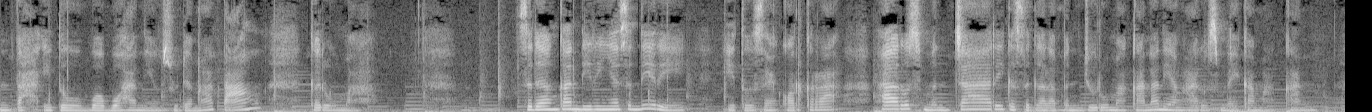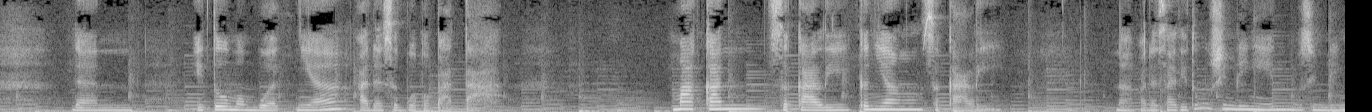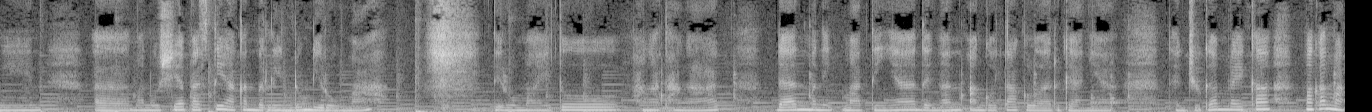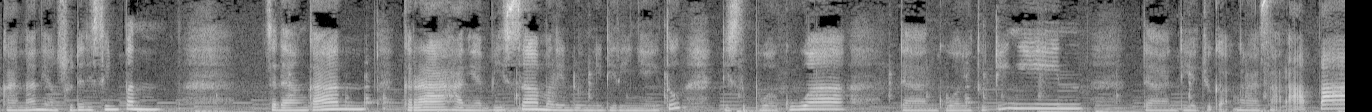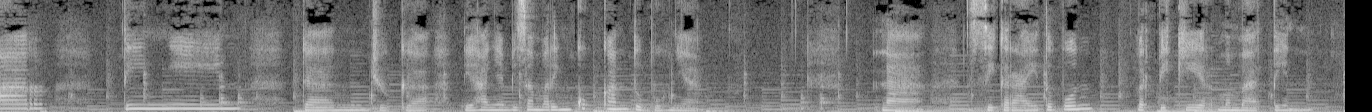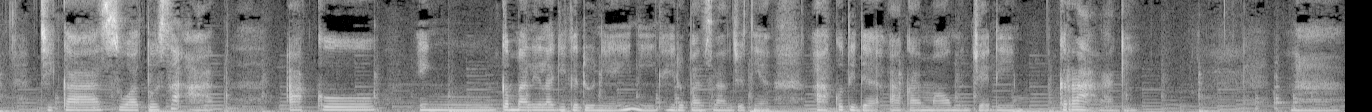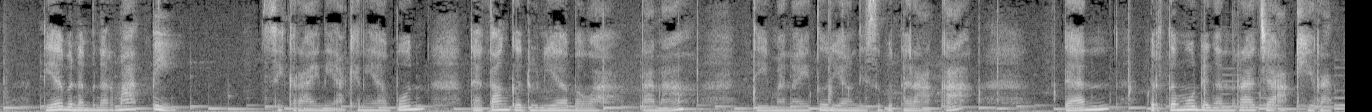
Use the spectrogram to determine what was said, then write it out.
entah itu buah-buahan yang sudah matang ke rumah. Sedangkan dirinya sendiri itu seekor kera harus mencari ke segala penjuru makanan yang harus mereka makan. Dan itu membuatnya ada sebuah pepatah. Makan sekali, kenyang sekali. Nah, pada saat itu musim dingin, musim dingin, uh, manusia pasti akan berlindung di rumah. Di rumah itu hangat-hangat, dan menikmatinya dengan anggota keluarganya. Dan juga mereka makan makanan yang sudah disimpan. Sedangkan kera hanya bisa melindungi dirinya itu di sebuah gua dan gua itu dingin dan dia juga ngerasa lapar dingin dan juga dia hanya bisa meringkukkan tubuhnya. Nah si kera itu pun berpikir membatin, jika suatu saat aku ingin kembali lagi ke dunia ini, kehidupan selanjutnya, aku tidak akan mau menjadi kera lagi. Nah, dia benar-benar mati. Si kera ini akhirnya pun datang ke dunia bawah tanah, di mana itu yang disebut neraka, dan bertemu dengan Raja Akhirat.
